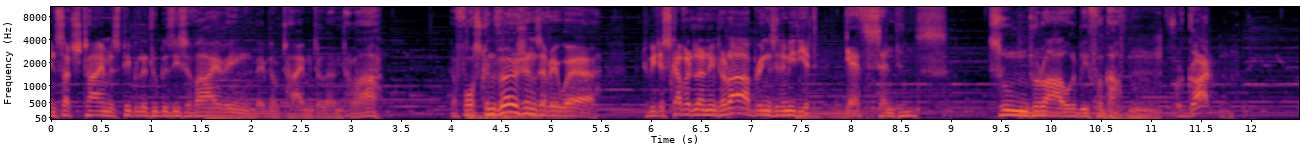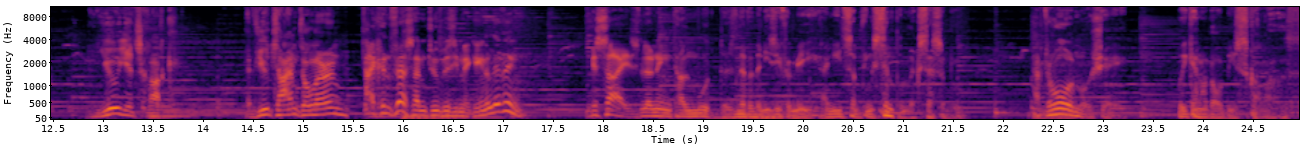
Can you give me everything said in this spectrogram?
In such times, people are too busy surviving. They've no time to learn Torah. There are forced conversions everywhere. To be discovered learning Torah brings an immediate death sentence. Soon Torah will be forgotten. Forgotten. You, Yitzchak, have you time to learn? I confess I'm too busy making a living. Besides, learning Talmud has never been easy for me. I need something simple, accessible. After all, Moshe, we cannot all be scholars.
